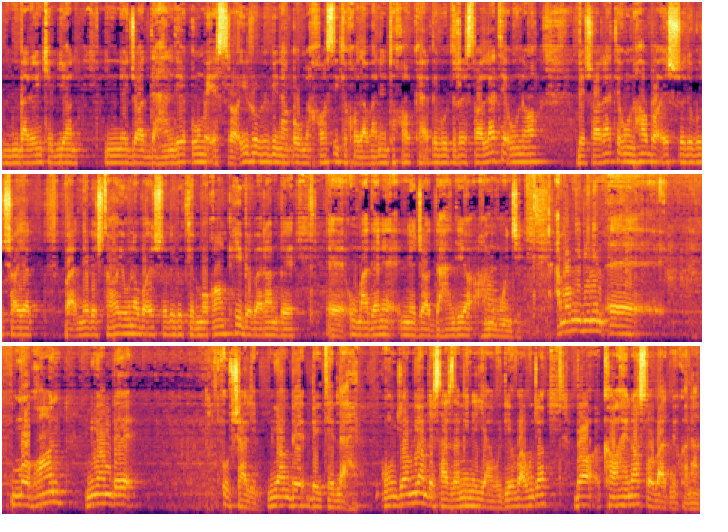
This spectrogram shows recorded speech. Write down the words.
برای اینکه بیان نجات دهنده قوم اسرائیل رو ببینن قوم خاصی که خداوند انتخاب کرده بود. رسالت اونا بشارت اونها باعث شده بود شاید و نوشته های اونا باعث شده بود که مقام پی ببرن به اومدن نجات دهنده یا همون منجی. اما می‌بینیم مقان میان به اورشلیم میان به بیت لحم اونجا میان به سرزمین یهودیه و اونجا با کاهنا صحبت می‌کنن.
